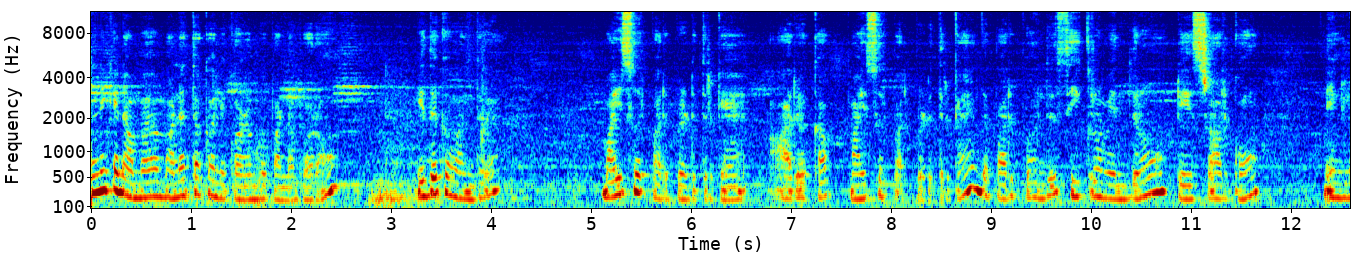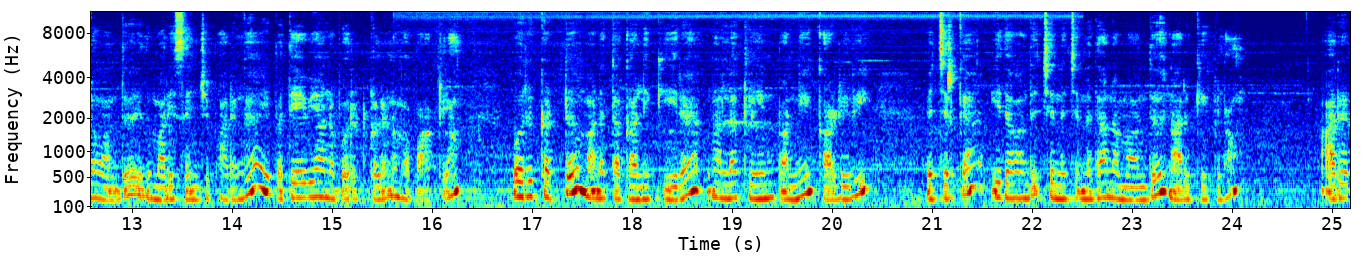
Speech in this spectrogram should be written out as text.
இன்றைக்கி நம்ம மணத்தக்காளி குழம்பு பண்ண போகிறோம் இதுக்கு வந்து மைசூர் பருப்பு எடுத்திருக்கேன். அரை கப் மைசூர் பருப்பு எடுத்திருக்கேன். இந்த பருப்பு வந்து சீக்கிரம் வெந்துடும் டேஸ்ட்டாக இருக்கும். நீங்களும் வந்து இது மாதிரி செஞ்சு பாருங்கள் இப்போ தேவையான பொருட்களை நம்ம பார்க்கலாம். ஒரு கட்டு மணத்தக்காளி கீரை நல்லா க்ளீன் பண்ணி கழுவி வச்சுருக்கேன். இதை வந்து சின்ன சின்னதாக நம்ம வந்து நறுக்கிக்கலாம். அரை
